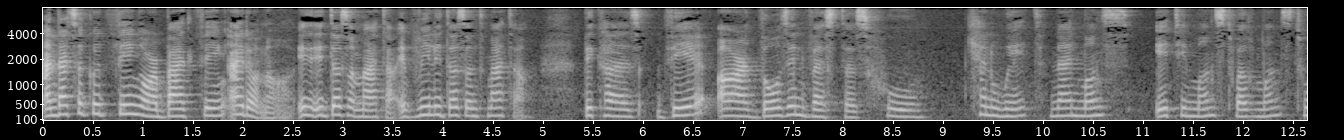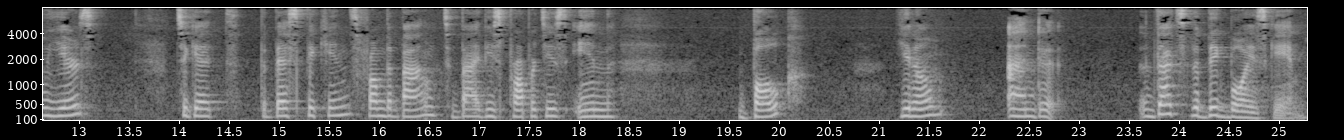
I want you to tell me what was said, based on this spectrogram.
And that's a good thing or a bad thing. I don't know. It, it doesn't matter. It really doesn't matter because there are those investors who can wait nine months, 18 months, 12 months, two years to get the best pickings from the bank to buy these properties in bulk, you know, and uh, that's the big boys game.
